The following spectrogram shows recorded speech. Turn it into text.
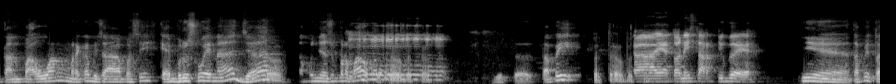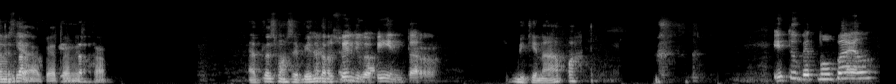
tanpa uang mereka bisa apa sih? Kayak Bruce Wayne aja, Betul. punya super power Betul, betul. gitu. Tapi Betul, betul. Kayak Tony Stark juga ya. Iya, tapi Tony Iya, Stark kayak Tony. Stark. At least masih pinter. Bruce Wayne juga pinter. Bikin apa? Itu Batmobile.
